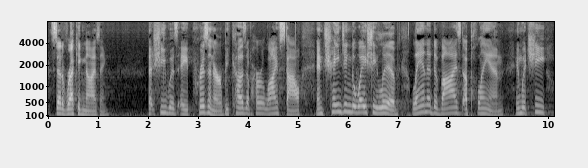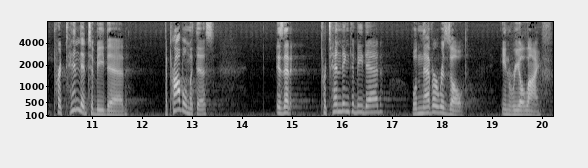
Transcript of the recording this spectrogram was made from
Instead of recognizing that she was a prisoner because of her lifestyle and changing the way she lived, Lana devised a plan in which she pretended to be dead. The problem with this is that pretending to be dead will never result in real life.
